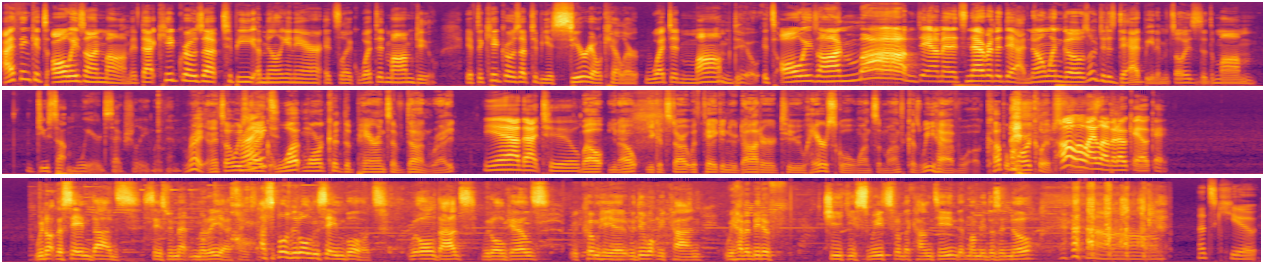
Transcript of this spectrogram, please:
I think it's always on mom. If that kid grows up to be a millionaire, it's like, what did mom do? If the kid grows up to be a serial killer, what did mom do? It's always on mom, damn it. It's never the dad. No one goes, oh, did his dad beat him? It's always did the mom do something weird sexually with him. right. And it's always Right? like, what more could the parents have done, right? Yeah, that too. Well, you know, you could start with taking your daughter to hair school once a month because we have a couple more clips. Oh, oh, I love it. Okay, okay. We're not the same dads since we met Maria. I suppose we're all in the same boat. We're all dads, we're all girls. We come here, we do what we can. We have a bit of cheeky sweets from the canteen that mummy doesn't know. Aw, that's cute.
